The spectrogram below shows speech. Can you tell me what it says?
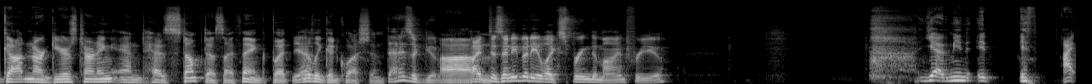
gotten our gears turning and has stumped us, I think. But yeah. really good question. That is a good one. Um, Does anybody like spring to mind for you? Yeah. I mean, it, I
